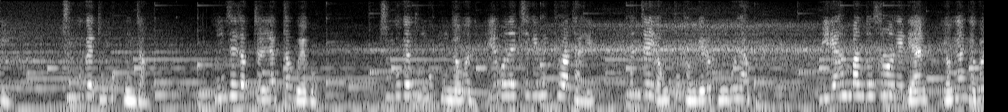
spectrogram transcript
2. 중국의 동북공정 공세적 전략적 왜곡 중국의 동북공정은 일본의 책임 회피와 달리 현재 영토 경계를 공고히 하고 미래 한반도 상황에 대한 영향력을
